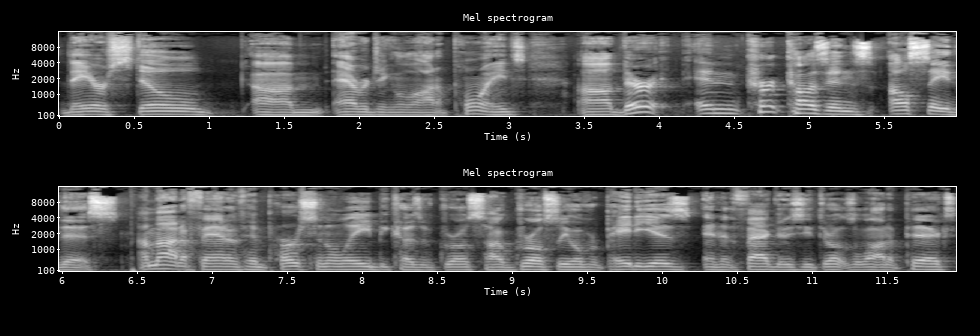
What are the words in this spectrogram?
they are still um, averaging a lot of points. Uh, they're and Kirk Cousins. I'll say this: I'm not a fan of him personally because of gross how grossly overpaid he is, and the fact is he throws a lot of picks.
